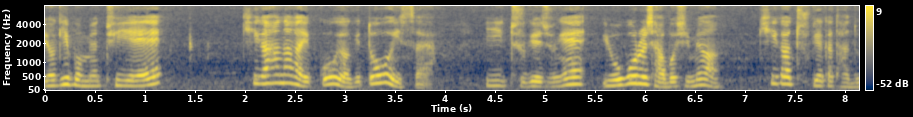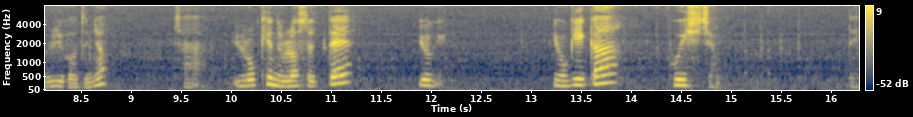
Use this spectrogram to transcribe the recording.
여기 보면 뒤에 키가 하나가 있고 여기 또 있어요. 이 두 개 중에 요거를 잡으시면 키가 두 개가 다 눌리거든요. 자, 이렇게 눌렀을 때 여기 여기가 보이시죠? 네.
